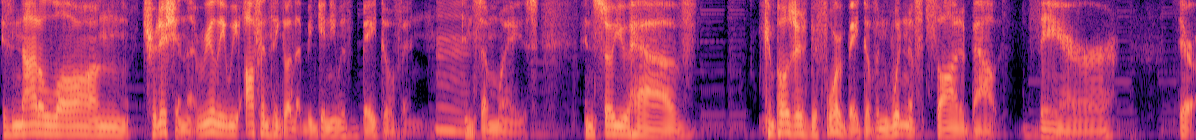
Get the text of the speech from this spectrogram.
is not a long tradition that really we often think about that beginning with Beethoven Mm. in some ways. And so you have composers before Beethoven wouldn't have thought about their their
